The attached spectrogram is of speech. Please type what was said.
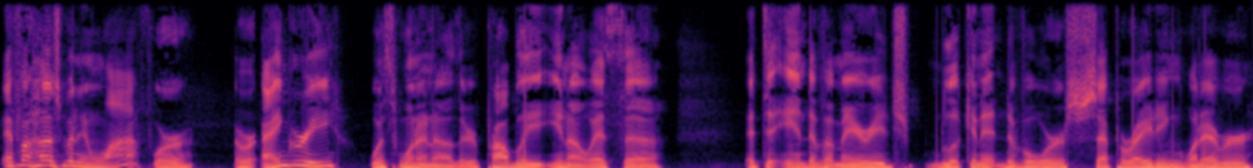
if a husband and wife were were angry with one another, probably you know at the at the end of a marriage, looking at divorce, separating, whatever.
